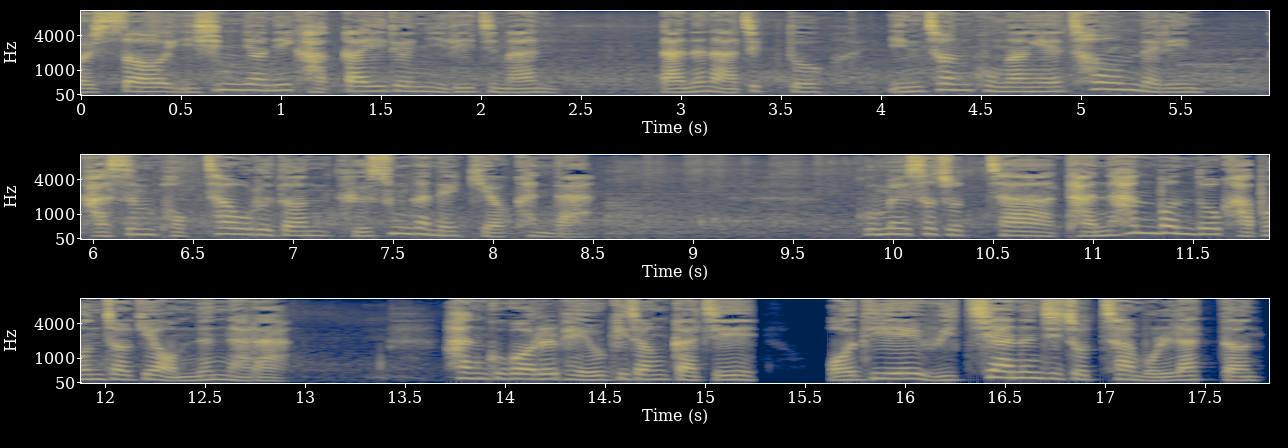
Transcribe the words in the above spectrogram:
벌써 20년이 가까이 된 일이지만 나는 아직도 인천공항에 처음 내린 가슴 벅차오르던 그 순간을 기억한다. 꿈에서조차 단 한 번도 가본 적이 없는 나라. 한국어를 배우기 전까지 어디에 위치하는지조차 몰랐던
